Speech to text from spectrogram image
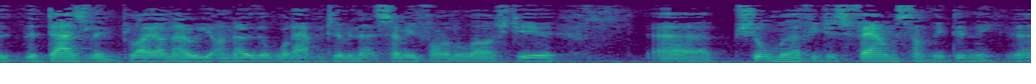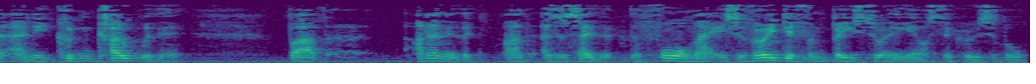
the, the dazzling play. I know, I know that what happened to him in that semi-final last year. Uh, Shaun Murphy just found something, didn't he? Uh, and he couldn't cope with it. But I don't think that, as I say, the, the format is a very different beast to anything else. The Crucible.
